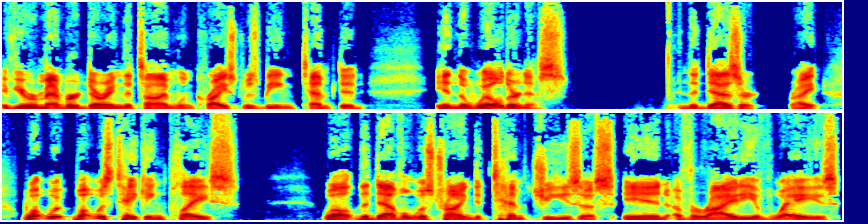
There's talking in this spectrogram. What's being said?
If you remember during the time when Christ was being tempted in the wilderness, in the desert, right? What, w- what was taking place? Well, the devil was trying to tempt Jesus in a variety of ways.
